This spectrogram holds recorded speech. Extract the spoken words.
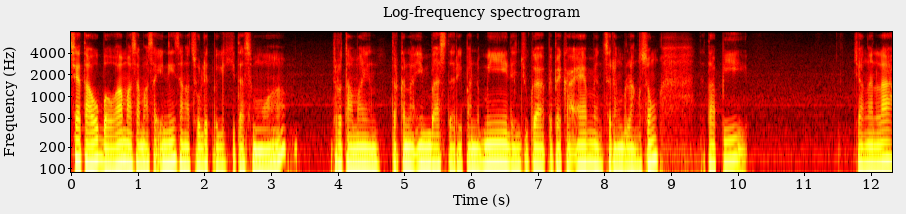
saya tahu bahwa masa-masa ini sangat sulit bagi kita semua, terutama yang terkena imbas dari pandemi dan juga PPKM yang sedang berlangsung. Tetapi janganlah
